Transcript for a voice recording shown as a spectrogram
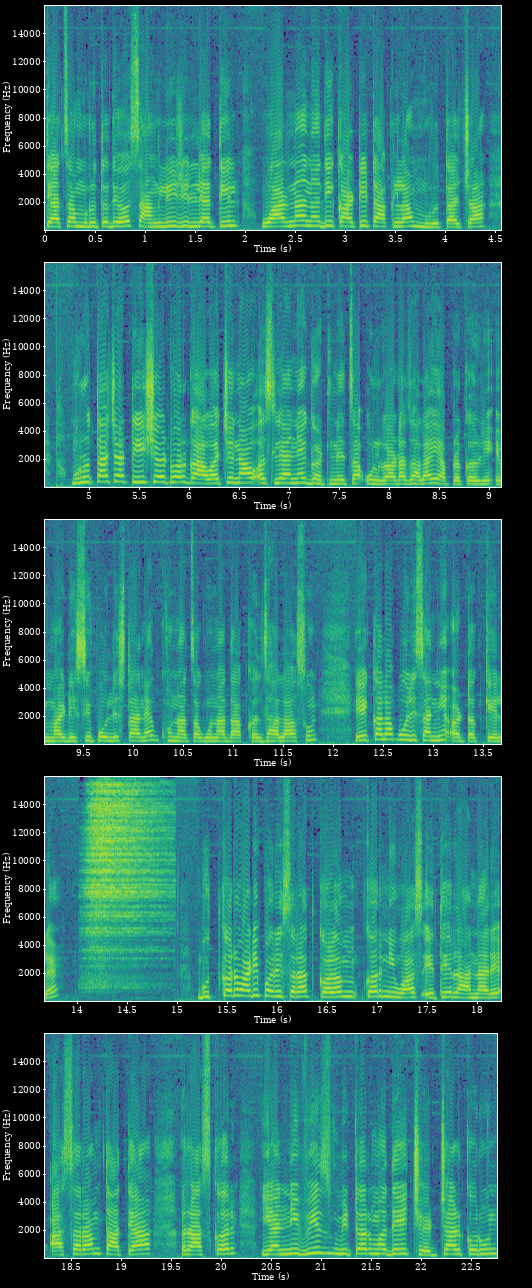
त्याचा मृतदेह सांगली जिल्ह्यातील वारणा नदी काठी टाकला मृताच्या. मृताच्या टी शर्टवर गावाचे नाव असल्याने घटनेचा उलगाडा झाला. या प्रकरणी M I D C police ठाण्यात खुनाचा गुन्हा दाखल झाला असून एकाला पोलिसांनी अटक केलंय. भुतकरवाडी परिसरात कळमकर निवास येथे राहणारे आसाराम तात्या रासकर यांनी वीज मीटरमध्ये छेडछाड करून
